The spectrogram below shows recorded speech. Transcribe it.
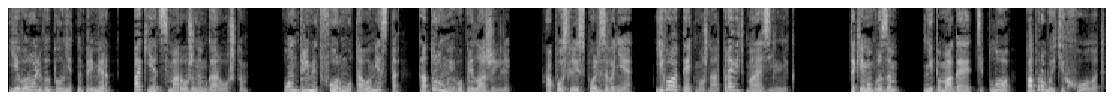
его роль выполнит, например, пакет с мороженым горошком. Он примет форму того места, к которому его приложили, а после использования его опять можно отправить в морозильник. Таким образом, не помогает тепло, попробуйте холод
